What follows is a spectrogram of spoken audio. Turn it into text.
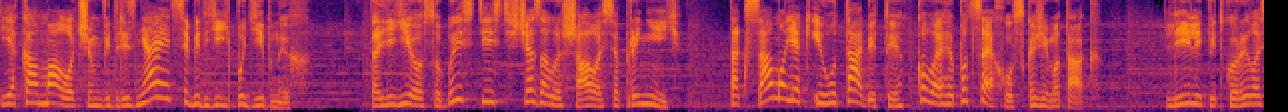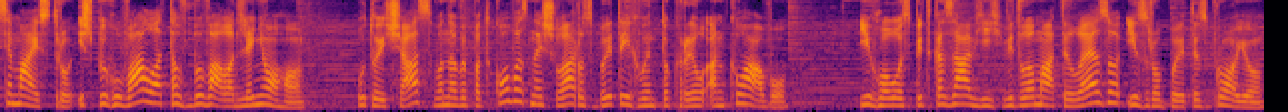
яка мало чим відрізняється від їй подібних. Та її особистість ще залишалася при ній, так само, як і у табіти, колеги по цеху, скажімо так. Лілі підкорилася майстру і шпигувала та вбивала для нього. У той час вона випадково знайшла розбитий гвинтокрил анклаву. І голос підказав їй відламати лезо і зробити зброю.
